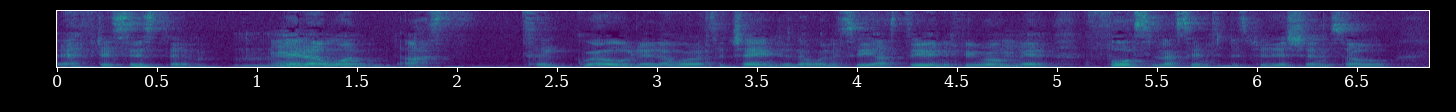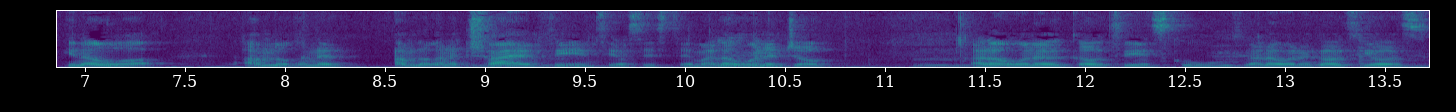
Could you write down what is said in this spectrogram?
"F the system." They Mm. don't want us to grow. They don't want us to change. They don't want to see us do anything wrong. Mm. They're forcing us into this position. So you know what? I'm not gonna. I'm not gonna try and fit into your system. I don't want a Mhm. job. Mm. I don't want to go to your schools. I don't want to go to your s-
